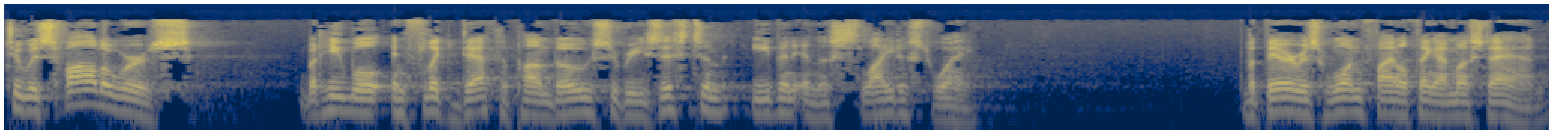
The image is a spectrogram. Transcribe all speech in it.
to his followers, but he will inflict death upon those who resist him even in the slightest way. But there is one final thing I must add.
